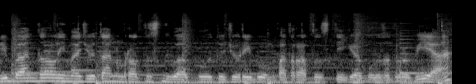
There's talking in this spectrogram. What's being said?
dibanderol Rp5.627.431.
